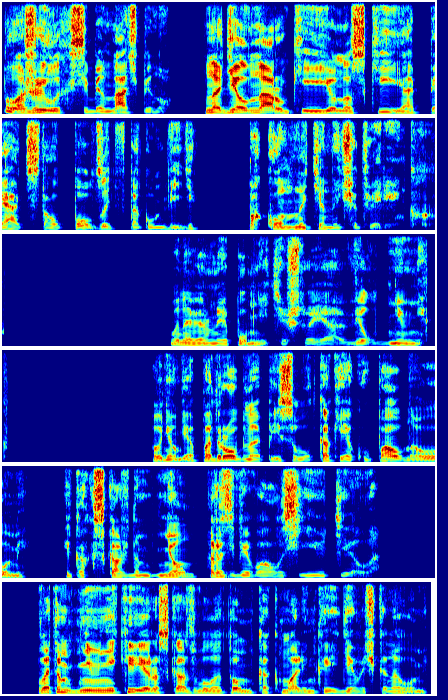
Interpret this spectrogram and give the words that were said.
положил их себе на спину, надел на руки ее носки и опять стал ползать в таком виде по комнате на четвереньках. Вы, наверное, помните, что я вел дневник. В нем я подробно описывал, как я купал Наоми и как с каждым днем развивалось ее тело. В этом дневнике я рассказывал о том, как маленькая девочка Наоми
